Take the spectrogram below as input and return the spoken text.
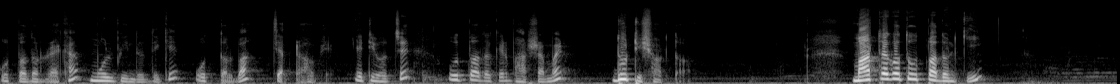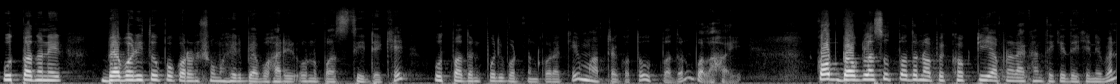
উৎপাদন রেখা মূল বিন্দুর দিকে উত্তল বা চ্যাপ্টা হবে। এটি হচ্ছে উৎপাদকের ভারসাম্যের দুটি শর্ত। মাত্রাগত উৎপাদন কি? উৎপাদনের ব্যবহৃত উপকরণসমূহের ব্যবহারের অনুপাত স্থির রেখে উৎপাদন পরিবর্তন করাকে মাত্রাগত উৎপাদন বলা হয়। কপ ডগলাস উৎপাদন অপেক্ষকটি আপনারা এখান থেকে দেখে নেবেন।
